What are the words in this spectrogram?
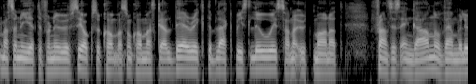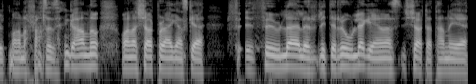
massa nyheter från UFC också, kom, vad som komma skall. Derek the Black Beast Lewis, han har utmanat Francis Ngannou. Vem vill utmana Francis Ngannou? Och han har kört på det här ganska fula eller lite roliga grejen. Han har kört att han är,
